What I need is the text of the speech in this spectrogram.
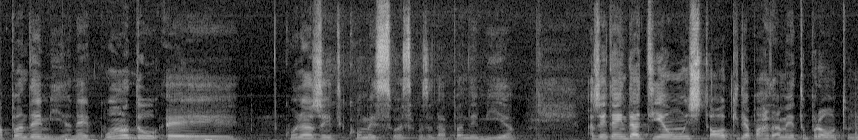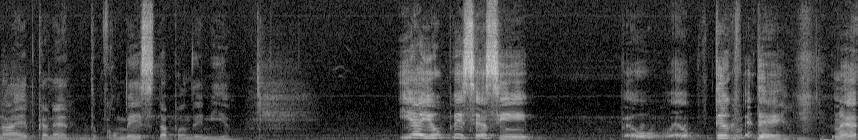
à pandemia, né? Quando, é, quando a gente começou essa coisa da pandemia, a gente ainda tinha um estoque de apartamento pronto na época, né? Do começo da pandemia. E aí eu pensei assim, eu, eu tenho que vender, né?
